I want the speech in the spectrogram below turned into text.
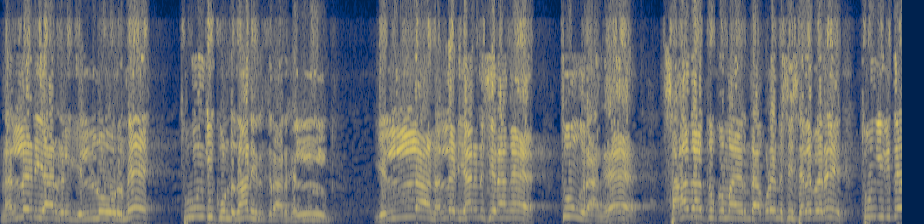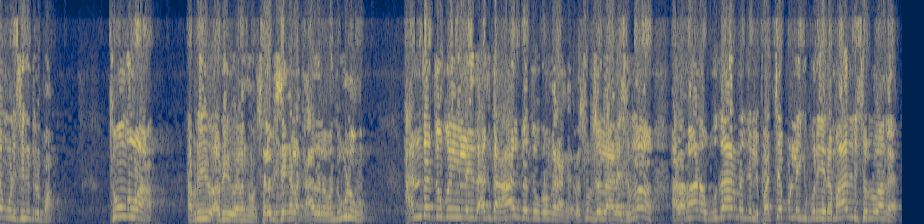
நல்லடியார்கள் எல்லோருமே தூங்கி கொண்டுதான் இருக்கிறார்கள். எல்லா நல்லடியார் என்ன செய்யறாங்க தூங்குறாங்க. சாதா தூக்கமா இருந்தா கூட என்ன செய்ய சில பேரு தூங்கிக்கிட்டே முழிச்சுக்கிட்டு இருப்பான். தூங்குவான். அப்படி அப்படி விளங்கும். சில விஷயங்கள்லாம் காதுல வந்து விழுவும் அந்த தூக்கம் இல்லை இது அதுக்கு ஆழ்ந்த தூக்கங்கிறாங்க ரசூல் சல்லா அலிஸ்லாம் அழகான உதாரணம் சொல்லி பச்சை பிள்ளைக்கு புரியுற மாதிரி சொல்லுவாங்க.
